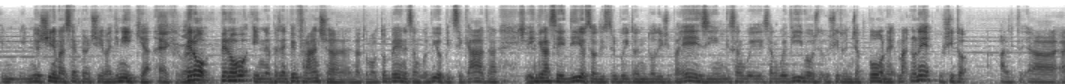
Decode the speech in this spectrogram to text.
Il mio cinema è sempre un cinema di nicchia, ecco, però, però in, per esempio in Francia è andato molto bene, Sangue Vivo, Pizzicata, sì. in Grazia di Dio è stato distribuito in 12 paesi, in Sangue, Sangue Vivo è uscito in Giappone, ma non è uscito al, a, a,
